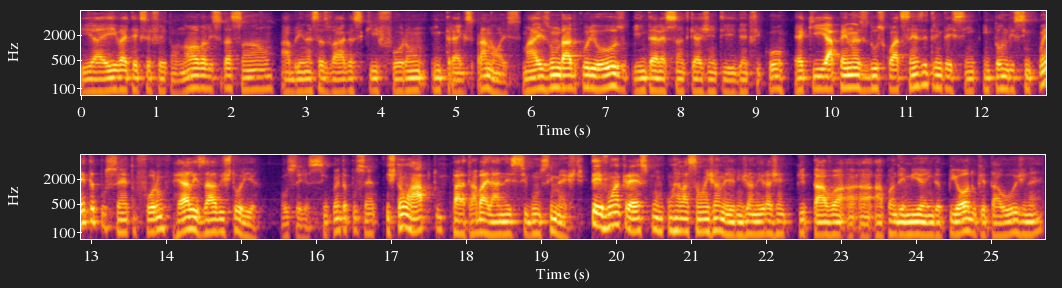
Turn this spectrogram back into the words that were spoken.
e aí vai ter que ser feita uma nova licitação, abrindo essas vagas que foram entregues para nós. Mas um dado curioso e interessante que a gente identificou é que apenas dos 435, em torno de 50% foram realizar a vistoria ou seja, 50% estão aptos para trabalhar nesse segundo semestre. Teve um acréscimo com relação a janeiro. Em janeiro, a gente que estava a, a, pandemia ainda pior do que está hoje, né?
